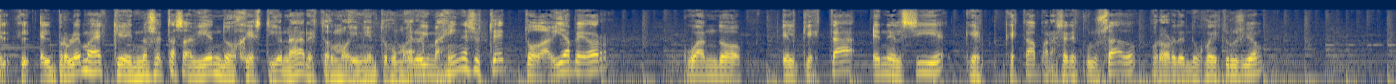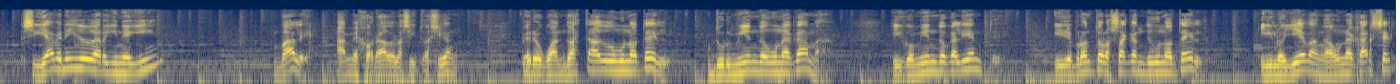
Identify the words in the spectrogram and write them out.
el, el, problema es que no se está sabiendo gestionar estos movimientos humanos. Pero imagínese usted todavía peor cuando el que está en el CIE, que, está para ser expulsado por orden de un juez de instrucción, si ha venido de Arguineguín, vale, ha mejorado la situación. Pero cuando ha estado en un hotel, durmiendo en una cama y comiendo caliente, y de pronto lo sacan de un hotel y lo llevan a una cárcel,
